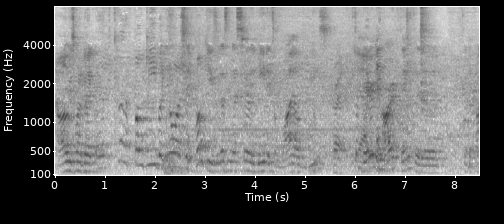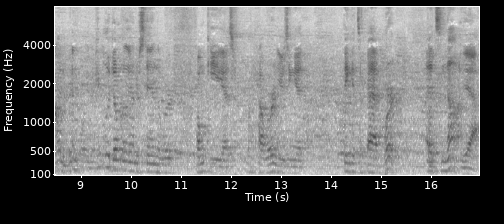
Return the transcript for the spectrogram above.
I always want to be like, oh, it's kind of funky, but you don't want to say funky because it doesn't necessarily mean it's a wild beast. right. It's a very And- hard thing to to define and pinpoint. I People who don't really understand the word funky as how we're using it think it's a bad word. And it's not. Yeah.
